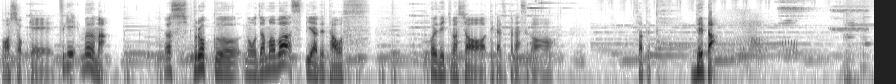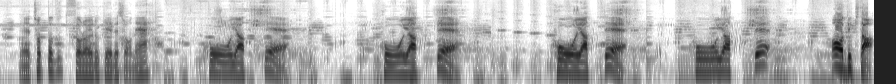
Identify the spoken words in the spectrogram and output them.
よし、オッケー。次、ムーマ。よし、ブロックのお邪魔はスピアで倒す。これでいきましょう。手数プラス5。さてと。出たえー、ちょっとずつ揃える系でしょうね。こうやって、こうやって、こうやって、こうやって、ああ、できた。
